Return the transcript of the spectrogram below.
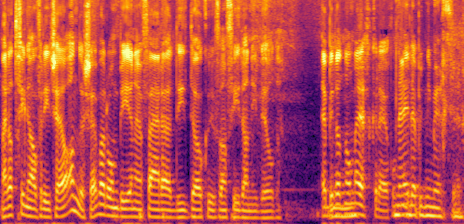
Maar dat ging over iets heel anders, hè? Waarom BNN-Vara die docu van Fidan niet wilde. Heb je dat nog meegekregen? of Nee, dat heb ik niet meegekregen.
